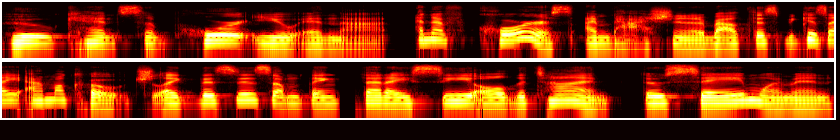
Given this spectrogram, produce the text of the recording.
who can support you in that. And of course, I'm passionate about this because I am a coach. Like, this is something that I see all the time. Those same women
